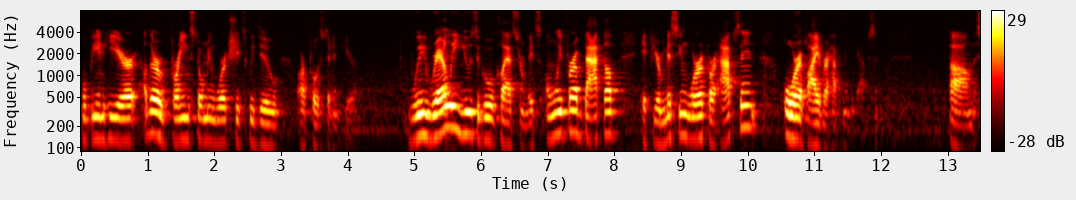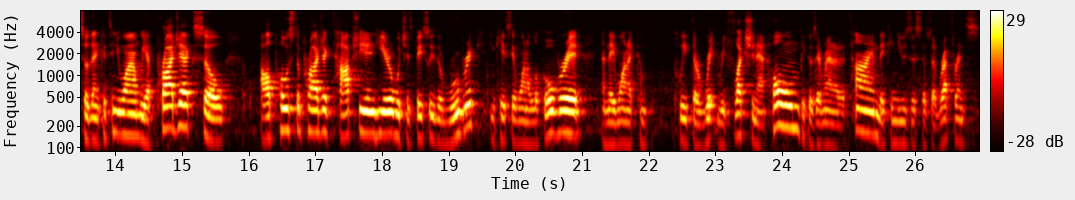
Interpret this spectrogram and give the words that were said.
will be in here. Other brainstorming worksheets we do are posted in here. We rarely use the Google Classroom. It's only for a backup if you're missing work or absent, or if I ever happen to be absent. Um, so then continue on, we have projects. So I'll post a project top sheet in here, which is basically the rubric in case they want to look over it and they want to complete their written reflection at home because they ran out of time. They can use this as a reference.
